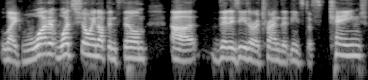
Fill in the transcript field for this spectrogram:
like what what's showing up in film uh, that is either a trend that needs to change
